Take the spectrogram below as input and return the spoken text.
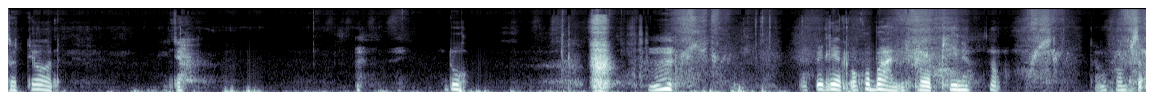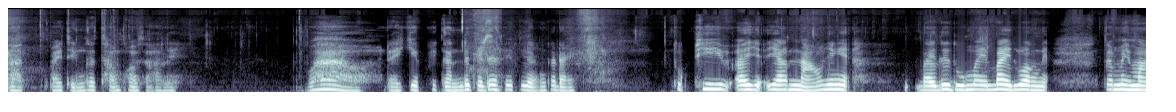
สุดยอดจ้ะดูไปเรียกเอาเข้าบ้านอีกรอบทีนึงเนาะทำความสะอาดไปถึงก็ทำความสะอาดเลย ว้าวได้เก็บให้กันด้วยกันเด้อเห็ดเหลืองก็ได้ ทุกที่ไอ้ยามหนาวอย่างเงี้ยใบฤดูไม่ใบร่วงเนี่ย จะไม่มา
